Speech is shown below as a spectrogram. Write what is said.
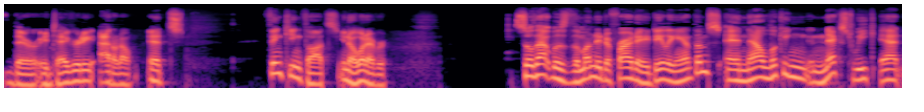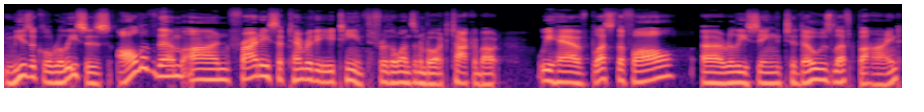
their integrity. I don't know. It's thinking thoughts, you know, whatever. So that was the Monday to Friday daily anthems, and now looking next week at musical releases, all of them on Friday, September the 18th, for the ones that I'm about to talk about. We have Blessthefall uh, releasing To Those Left Behind.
